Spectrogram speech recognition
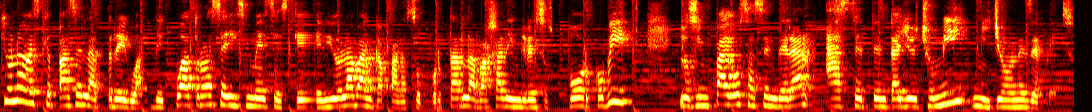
que una vez que pase la tregua de 4 a 6 meses que dio la banca para soportar la baja de ingresos por COVID, los impagos ascenderán a 78 mil millones de pesos.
